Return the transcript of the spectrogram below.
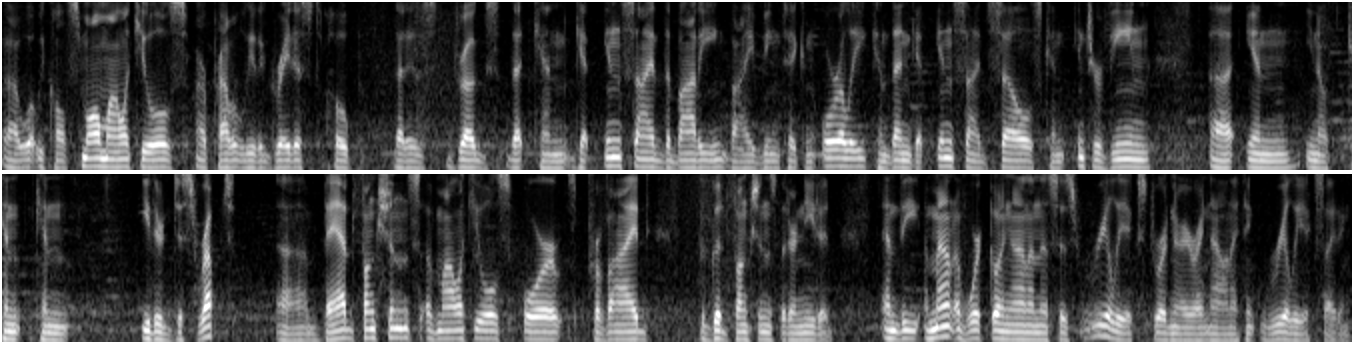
uh, what we call small molecules are probably the greatest hope that is drugs that can get inside the body by being taken orally, can then get inside cells, can intervene uh, in, you know, can, can either disrupt uh, bad functions of molecules or provide the good functions that are needed. And the amount of work going on on this is really extraordinary right now, and I think really exciting.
